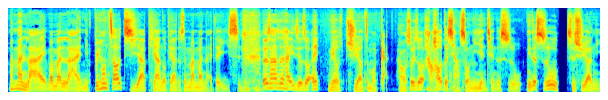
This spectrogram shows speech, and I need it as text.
慢慢来，慢慢来，你不用着急啊。piano piano 就是慢慢来的意思。但是他是他一直就说，哎，没有需要这么赶。好，所以说好好的享受你眼前的食物，你的食物是需要你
